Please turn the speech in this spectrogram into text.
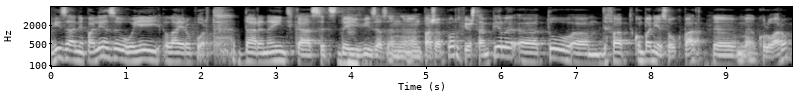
viza nepaleză o iei la aeroport. Dar înainte ca să-ți dai viza în, în pașaport, că e o ștampilă, uh, tu, uh, de fapt, compania s-a ocupat, uh, culoarul.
